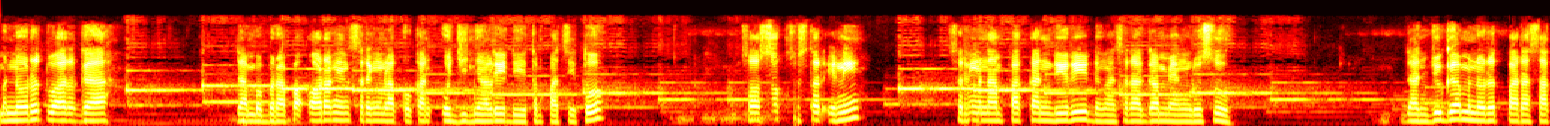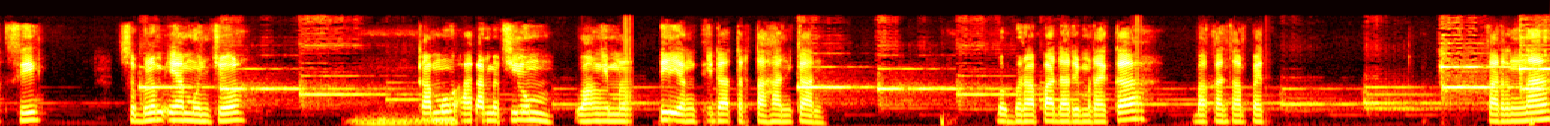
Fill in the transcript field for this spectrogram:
Menurut warga dan beberapa orang yang sering melakukan uji nyali di tempat situ, sosok suster ini sering menampakkan diri dengan seragam yang lusuh. Dan juga menurut para saksi, sebelum ia muncul, kamu akan mencium wangi melati yang tidak tertahankan. Beberapa dari mereka bahkan sampai karena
